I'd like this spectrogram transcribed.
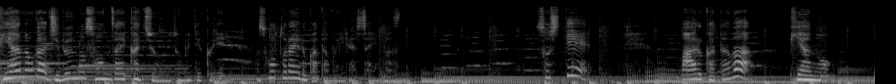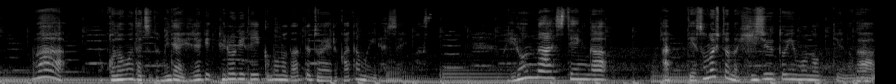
ピアノが自分の存在価値を認めてくれる。そう捉える方もいらっしゃいます。そして、まあ、る方はピアノは子どもたちの未来を広げていくものだって捉える方もいらっしゃいます。いろんな視点がてその人の比重というものっていうのが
